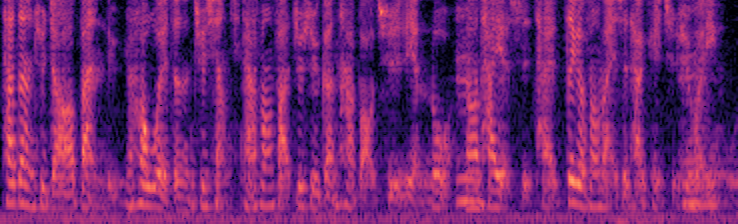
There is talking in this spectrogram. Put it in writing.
他真的去找到伴侣，然后我也真的去想其他方法继续跟他保持联络，然后他也是，他这个方法也是他可以持续回应我。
